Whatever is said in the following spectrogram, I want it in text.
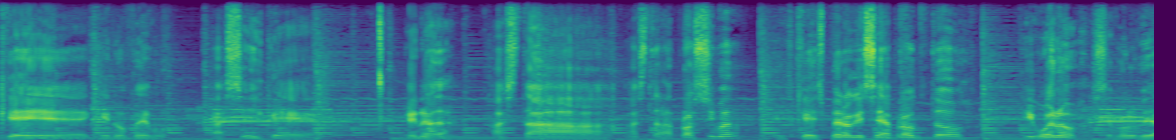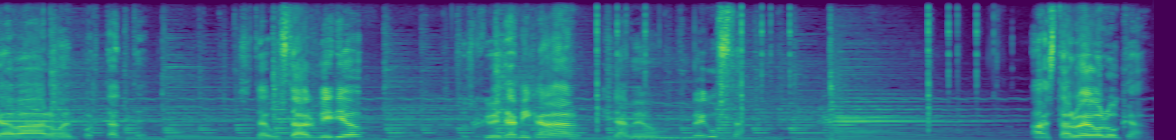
que nos vemos. Así que, que nada, hasta, hasta la próxima, que espero que sea pronto. Y bueno, se me olvidaba más importante. Si te ha gustado el vídeo, suscríbete a mi canal y dame un me gusta. Hasta luego, Luca.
